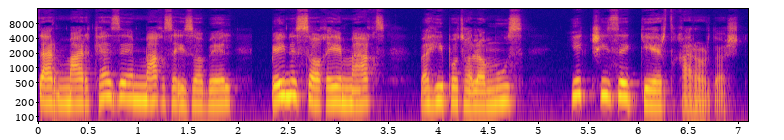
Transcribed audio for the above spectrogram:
در مرکز مغز ایزابل بین ساقه مغز و هیپوتالاموس یک چیز گرد قرار داشت.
